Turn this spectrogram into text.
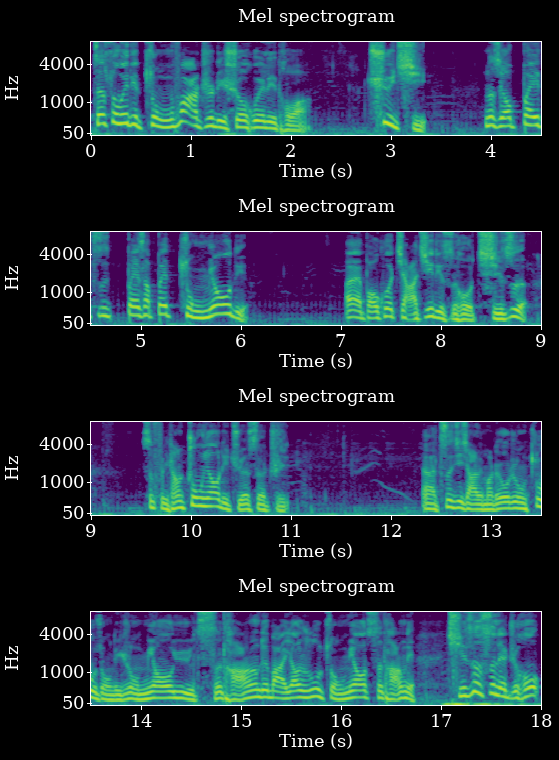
在所谓的宗法制的社会里头啊，娶妻那是要拜自拜啥拜宗庙的，哎，包括家祭的时候，妻子是非常重要的角色之一。哎，自己家里面都有这种祖宗的这种庙宇祠堂，对吧？要入宗庙祠堂的，妻子死了之后，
